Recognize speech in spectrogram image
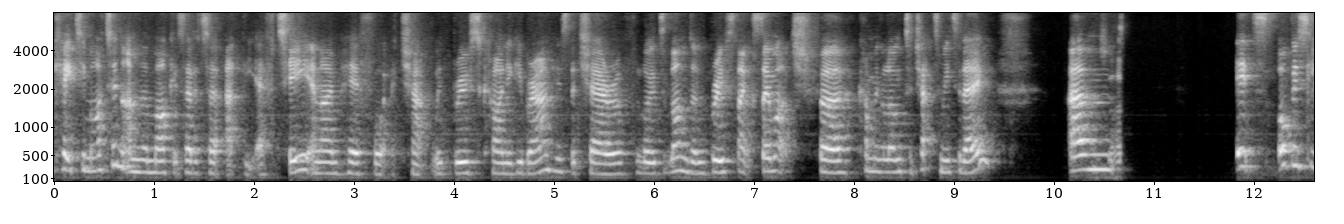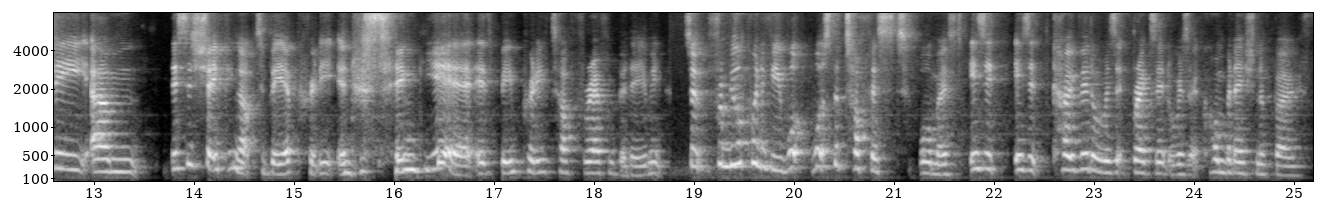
Katie Martin. I'm the markets editor at the FT, and I'm here for a chat with Bruce Carnegie Brown, who's the chair of Lloyd's of London. Bruce, thanks so much for coming along to chat to me today. Um, it's obviously um, this is shaping up to be a pretty interesting year. It's been pretty tough for everybody. I mean, so from your point of view, what, what's the toughest almost? Is it is it COVID or is it Brexit or is it a combination of both?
